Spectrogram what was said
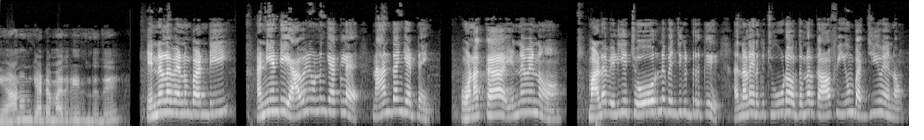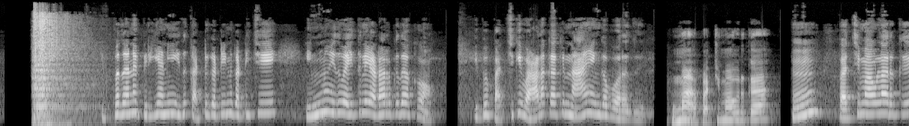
வேணும்னு கேட்ட மாதிரி இருந்தது. என்னெல்லாம் வேணும் பாண்டி? அண்ணியாண்டி அவன் ஒன்றும் கேட்கல நான் தான் கேட்டேன். உனக்கா? என்ன வேணும்? மழை வெளியே சோறுன்னு பெஞ்சுக்கிட்டு இருக்கு. அதனால எனக்கு சூடாக ஒரு டம்ளர் காஃபியும் பஜ்ஜியும் வேணும். இப்போதானே பிரியாணி இது கட்டு கட்டின்னு கட்டிச்சு. இன்னும் இது வயிற்றுல இடம் இருக்குதாக்கும் இப்போ பச்சைக்கு வாழைக்காக்கு நான் எங்கே போகிறது உமா பச்சை மாவு இருக்கா? ம் பச்சை மாவுலாம் இருக்கு.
